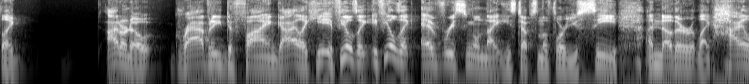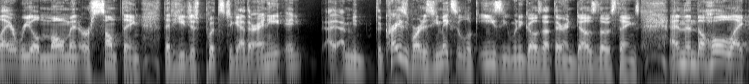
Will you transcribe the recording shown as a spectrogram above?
like I don't know, gravity defying guy. Like he, it feels like it feels like every single night he steps on the floor, you see another like highlight reel moment or something that he just puts together. And he, and, I mean, the crazy part is he makes it look easy when he goes out there and does those things. And then the whole like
